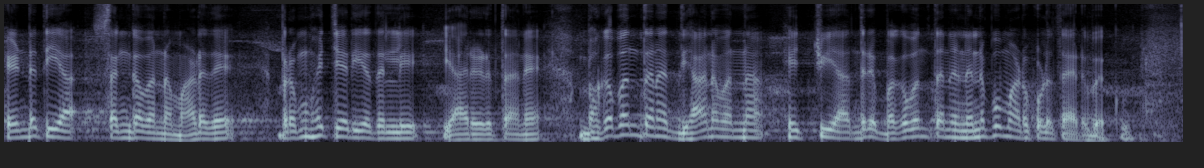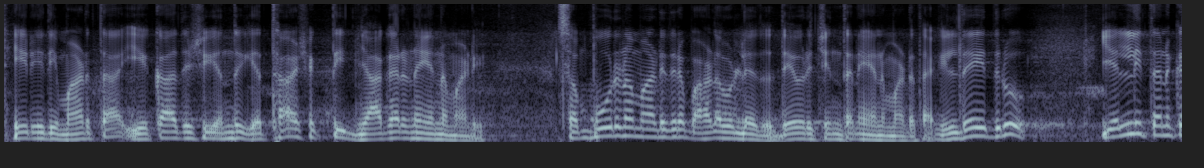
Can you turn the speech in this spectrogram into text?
ಹೆಂಡತಿಯ ಸಂಘವನ್ನು ಮಾಡದೆ ಬ್ರಹ್ಮಚರ್ಯದಲ್ಲಿ ಯಾರಿರ್ತಾನೆ, ಭಗವಂತನ ಧ್ಯಾನವನ್ನು ಹೆಚ್ಚು ಅಂದರೆ ಭಗವಂತನ ನೆನಪು ಮಾಡಿಕೊಳ್ತಾ ಇರಬೇಕು. ಈ ರೀತಿ ಮಾಡ್ತಾ ಏಕಾದಶಿ ಎಂದು ಯಥಾಶಕ್ತಿ ಜಾಗರಣೆಯನ್ನು ಮಾಡಿ. ಸಂಪೂರ್ಣ ಮಾಡಿದರೆ ಬಹಳ ಒಳ್ಳೆಯದು ದೇವರ ಚಿಂತನೆಯನ್ನು ಮಾಡ್ತಾ. ಇಲ್ಲದೇ ಇದ್ದರೂ ಎಲ್ಲಿ ತನಕ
